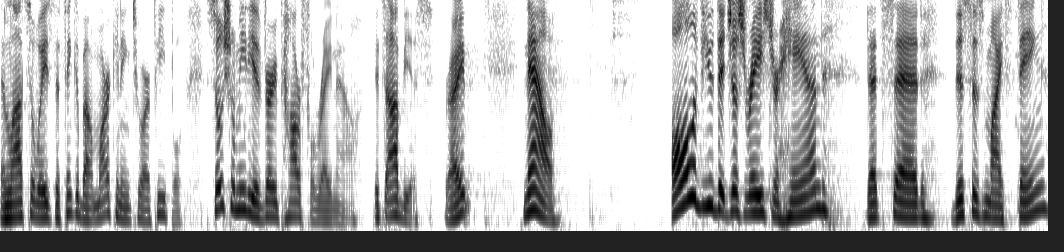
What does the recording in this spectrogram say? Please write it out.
And lots of ways to think about marketing to our people. Social media is very powerful right now. It's obvious, right? Now, all of you that just raised your hand that said, This is my thing,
